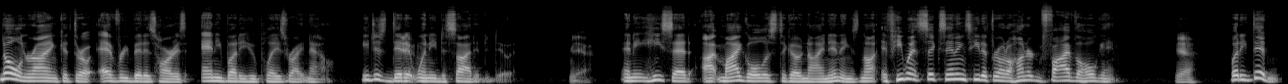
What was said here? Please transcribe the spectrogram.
Nolan Ryan could throw every bit as hard as anybody who plays right now. He just did it when he decided to do it. Yeah. And he, he said, I, My goal is to go nine innings. Not if he went six innings, he'd have thrown 105 the whole game Yeah. but he didn't.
